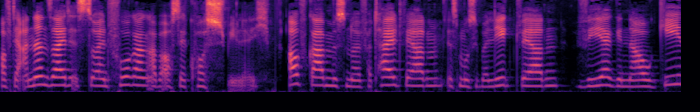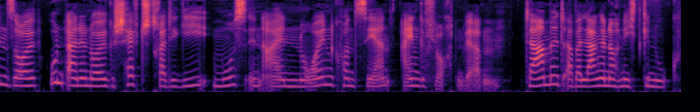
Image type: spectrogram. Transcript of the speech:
Auf der anderen Seite ist so ein Vorgang aber auch sehr kostspielig. Aufgaben müssen neu verteilt werden, es muss überlegt werden, wer genau gehen soll und eine neue Geschäftsstrategie muss in einen neuen Konzern eingeflochten werden. Damit aber lange noch nicht genug.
